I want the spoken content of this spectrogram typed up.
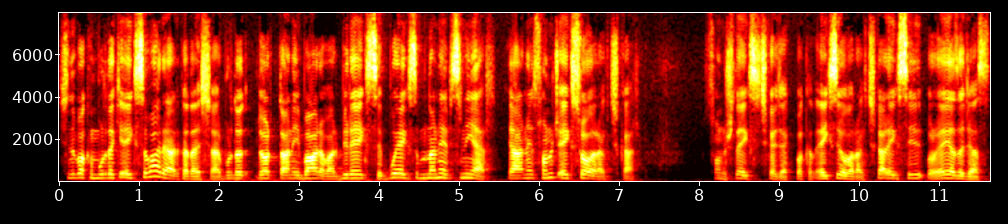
Şimdi bakın buradaki eksi var ya arkadaşlar. Burada 4 tane ibare var. Bir eksi. Bu eksi bunların hepsini yer. Yani sonuç eksi olarak çıkar. Sonuçta eksi çıkacak. Bakın eksi olarak çıkar. Eksiyi buraya yazacağız.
